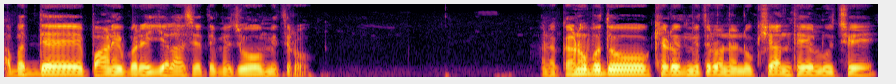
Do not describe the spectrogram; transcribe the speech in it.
આ બધે પાણી ભરાઈ ગયેલા છે, તમે જુઓ મિત્રો. અને ઘણું બધું ખેડૂત મિત્રોને નુકસાન થયેલું છે.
